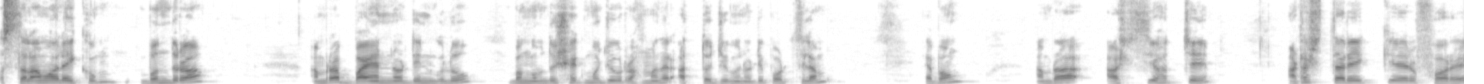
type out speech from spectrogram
আসসালামু আলাইকুম। বন্ধুরা, আমরা বায়ান্ন দিনগুলো বঙ্গবন্ধু শেখ মুজিবুর রহমানের আত্মজীবনীটি পড়ছিলাম এবং আমরা আসছি হচ্ছে আঠাশ তারিখের পরে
